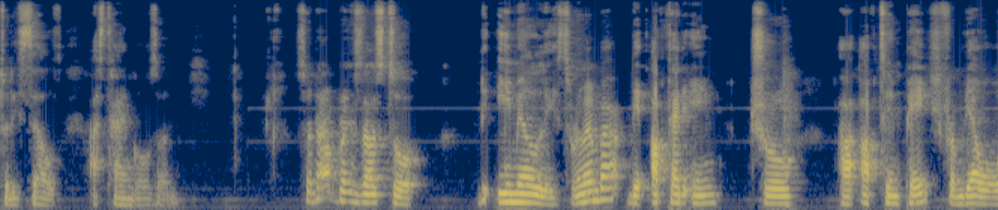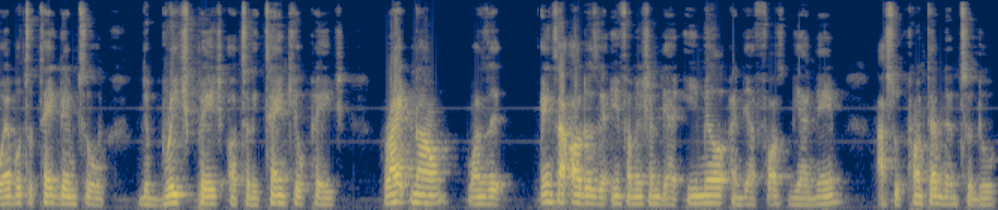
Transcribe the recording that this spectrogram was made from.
to the sales as time goes on. So that brings us to the email list. Remember they opted in through our opt-in page. From there we were able to take them to the bridge page or to the thank you page. Right now, once they enter all those their information, their email and their first their name, as we prompted them to do,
